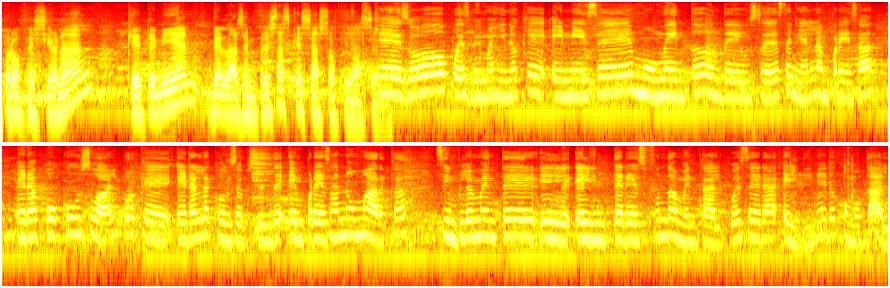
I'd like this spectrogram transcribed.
profesional que tenían de las empresas que se asociasen. Que eso, pues me imagino que en ese momento donde ustedes tenían la empresa era poco usual porque era la concepción de empresa no marca, simplemente el, interés fundamental pues era el dinero como tal.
